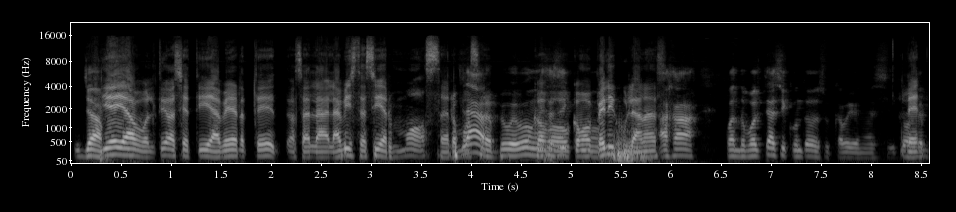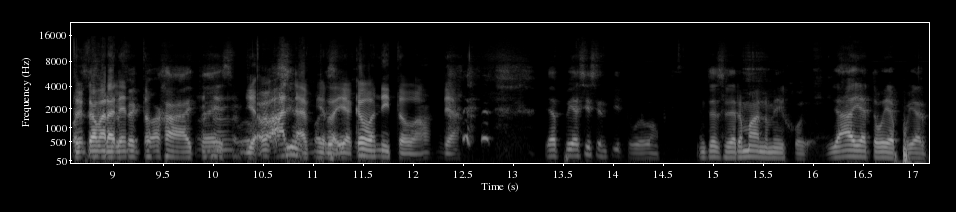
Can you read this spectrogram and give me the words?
ya. y ella volteó hacia ti a verte, o sea, la, la viste así hermosa, hermosa. Claro, pe, huevón, es como, película, ¿no? Ajá, cuando voltea así con todo su cabello, ¿no? Así, todo Lento, en cámara lento. Ajá, ahí está eso. Ya, huevón, ah, la mierda, ya, qué bonito, weón, ya. Ya, pues así sentí, pe, huevón. Entonces el hermano me dijo, ya, ya te voy a apoyar.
